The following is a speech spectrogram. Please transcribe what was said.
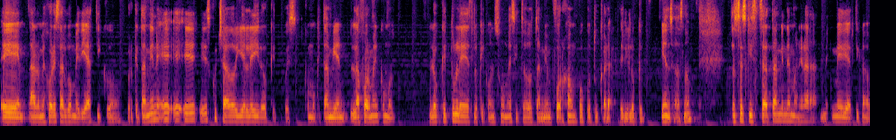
eh, a lo mejor es algo mediático, porque también he, escuchado y he leído que pues como que también la forma en como lo que tú lees, lo que consumes y todo también forja un poco tu carácter y lo que piensas, ¿no? Entonces quizá también de manera mediática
